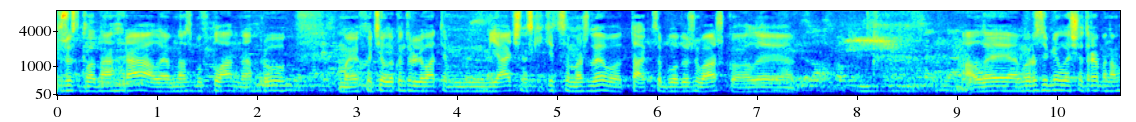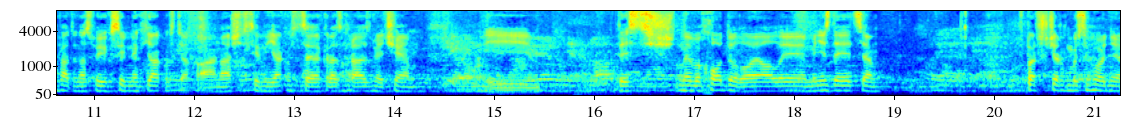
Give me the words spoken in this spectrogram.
Дуже складна гра, але в нас був план на гру. Ми хотіли контролювати м'яч, наскільки це можливо. Так, це було дуже важко, але, але ми розуміли, що треба нам грати на своїх сильних якостях, а наші сильні якості це якраз гра з м'ячем. І десь не виходило, але мені здається. Першу чергу ми сьогодні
